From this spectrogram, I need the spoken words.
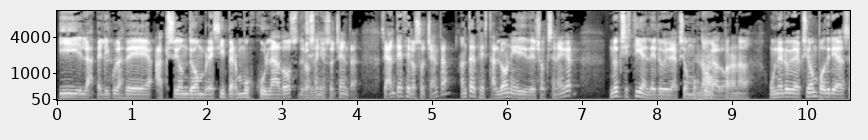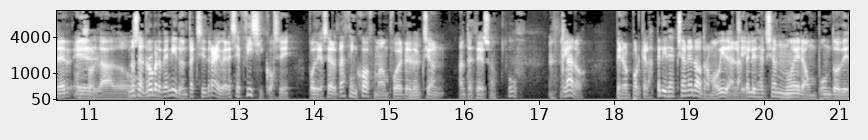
y las películas de acción de hombres hipermusculados de los Sí. años 80. O sea, antes de los 80, antes de Stallone y de Schwarzenegger, no existía el héroe de acción musculado. No, para nada. Un héroe de acción podría ser... Un eh, soldado. No sé, Robert De Niro en Taxi Driver, ese físico. Sí. Podría ser Dustin Hoffman fue héroe de Mm. acción antes de eso. Uf. Claro. Pero porque las pelis de acción era otra movida. Las Sí. pelis de acción no era un punto de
